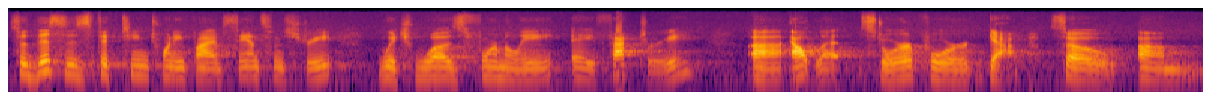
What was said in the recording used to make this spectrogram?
So this is 1525 Sansom Street, which was formerly a factory uh, outlet store for Gap. So um,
